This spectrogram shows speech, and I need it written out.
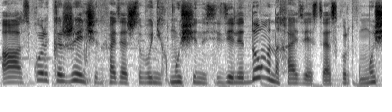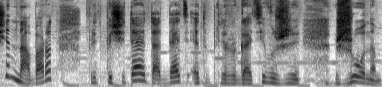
а, сколько женщин хотят, чтобы у них мужчины сидели дома на хозяйстве, а сколько мужчин, наоборот, предпочитают отдать эту прерогативу женам.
